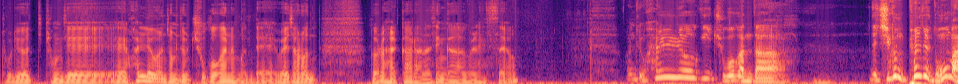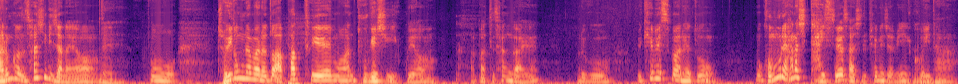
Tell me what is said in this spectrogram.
도리어 경제의 활력은 점점 죽어가는 건데 왜 저런 거를 할까라는 생각을 했어요. 근데 활력이 죽어간다. 근데 지금 편의점이 너무 많은 건 사실이잖아요. 네. 뭐 저희 동네만 해도 아파트에 뭐 한 두 개씩 있고요. 아파트 상가에 그리고 KBS만 해도 뭐 건물에 하나씩 다 있어요. 사실 편의점이 거의 다.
